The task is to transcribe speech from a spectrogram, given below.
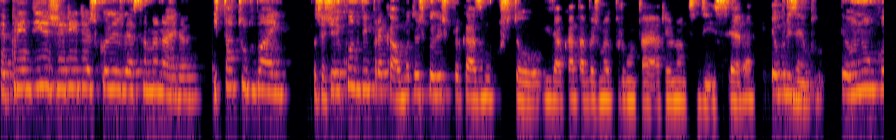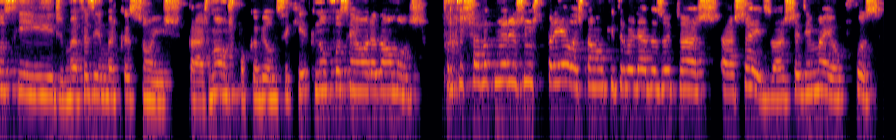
aprendi a gerir as coisas dessa maneira e está tudo bem. Ou seja, eu quando vim para cá, uma das coisas que por acaso me custou, e há bocado estavas-me a perguntar, eu não te disse, era, eu por exemplo, eu não conseguia ir a fazer marcações para as mãos, para o cabelo, não sei o quê, que não fossem a hora do almoço, porque achava que não era justo para elas, estavam aqui a trabalhar das 8 às, às 6 ou às 6 e meia, ou o que fosse.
